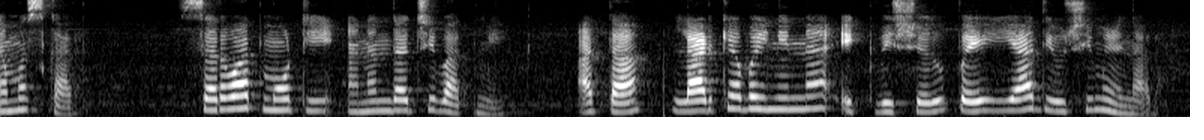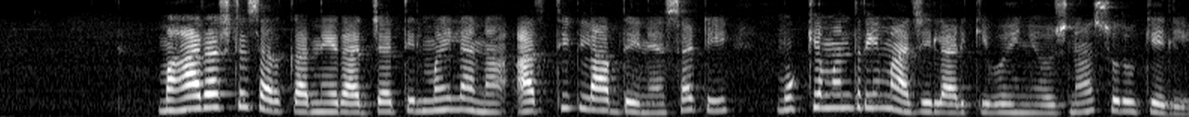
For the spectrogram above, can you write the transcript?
नमस्कार. सर्वात मोठी आनंदाची बातमी. आता लाडक्या बहिणींना एकवीसशे रुपये या दिवशी मिळणार. महाराष्ट्र सरकारने राज्यातील महिलांना आर्थिक लाभ देण्यासाठी मुख्यमंत्री माझी लाडकी बहीण योजना सुरू केली.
